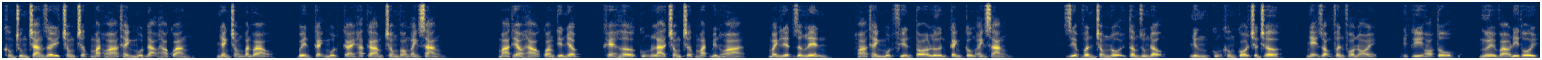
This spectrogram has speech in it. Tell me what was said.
không trung trang giấy trong chớp mắt hóa thành một đạo hào quang, nhanh chóng bắn vào, bên cạnh một cái hắc ám trong vòng ánh sáng. Mà theo hào quang tiến nhập, khe hở cũng là trong chớp mắt biến hóa, mãnh liệt dâng lên, hóa thành một phiến to lớn cánh cổng ánh sáng. Diệp vân trong nội tâm rung động, nhưng cũng không có chần chờ, nhẹ giọng phân phó nói tịch kỳ họ tổ ngươi vào đi thôi,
